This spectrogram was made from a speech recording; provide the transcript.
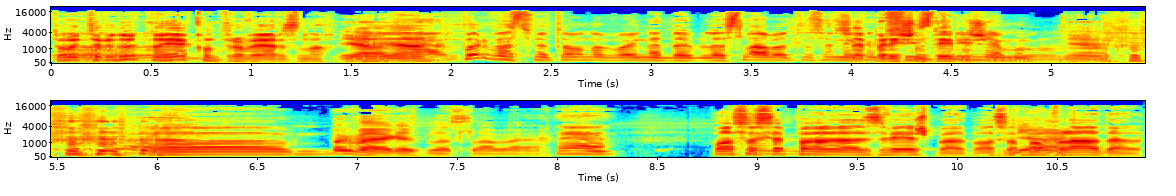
To je trenutno je kontroverzno. Ja, ja. Ja, prva svetovna vojna, da je bila slaba, to se Vse nekako prejšnji teden še bilo. ja. Uh, Prva je res bila slaba. Ja. ja. Pa so se pa zvežbali, pa so Ja. pa vladali.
